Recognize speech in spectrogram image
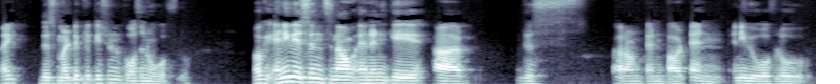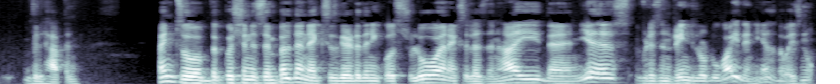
right? This multiplication will cause an overflow. Okay, anyway, since now n and k are this around 10 power 10, anyway overflow will happen. Fine, so the question is simple, then x is greater than equals to low and x is less than high, then yes. If it is in range low to high, then yes, otherwise no.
